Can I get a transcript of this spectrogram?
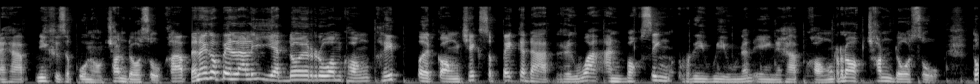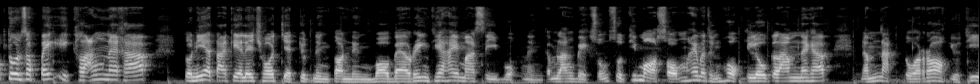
นะครับนี่คือสปูนของช่อนโดสูครับและนั่นก็เป็นรายละเอียดโดยรวมของคลิปเปิดกล่องเช็คสเปคกระดาษ หรือว่า unboxing review นั่นเองนะครับของรอกช่อนโดสูทบทวนสเปคอีกครั้งนะครับ ตัวนี้อัตราเกียร์เรโช7.1 ต่อ 1 บอลเบริงที่ให้มา 4 บวก 1กำลังเบรกสูงสุดที่เหมาะสมให้มาถึง 6 กิโลกรัมนะครับ น้ำหนักตัวรอกอยู่ที่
